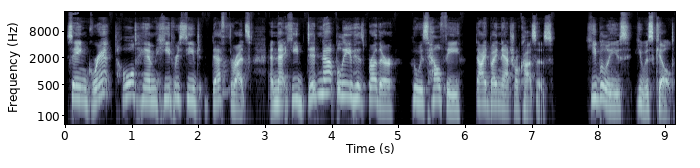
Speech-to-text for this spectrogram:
saying Grant told him he'd received death threats and that he did not believe his brother, who is healthy, died by natural causes. He believes he was killed.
